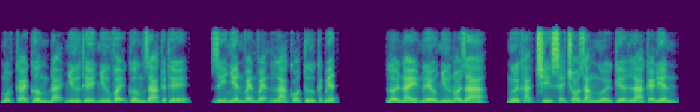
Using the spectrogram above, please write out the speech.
Một cái cường đại như thế như vậy cường giả tuyệt thế, dĩ nhiên vẹn vẹn là có tư cách biết. Lời này nếu như nói ra, người khác chỉ sẽ cho rằng người kia là kẻ điên,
